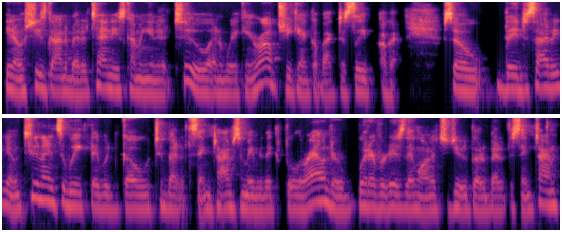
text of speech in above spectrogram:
you know, she's gone to bed at 10, he's coming in at two and waking her up. She can't go back to sleep. Okay. So they decided, you know, two nights a week they would go to bed at the same time. So maybe they could fool around or whatever it is they wanted to do to go to bed at the same time.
